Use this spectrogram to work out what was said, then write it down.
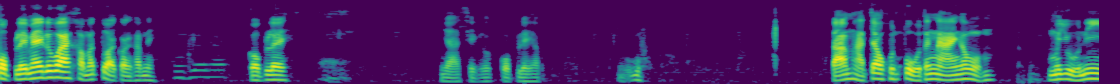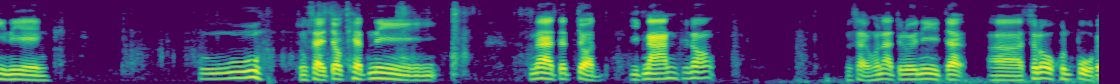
กบเลยไหมหรือว่าเขามาตรวจก่อนครับนี่กบเลย ยาเสร็จก็กบเลยครับตามหาเจ้าคุณปู่ตั้งนานครับผม มาอยู่นี่นี่เองอู้สงสัยเจ้าแคทนี่ น่าจะจอดอีกนานพี่น้อง สงสัยหัวหน้าจุลยนี่จะอ่าสโลคุณปู่ไป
